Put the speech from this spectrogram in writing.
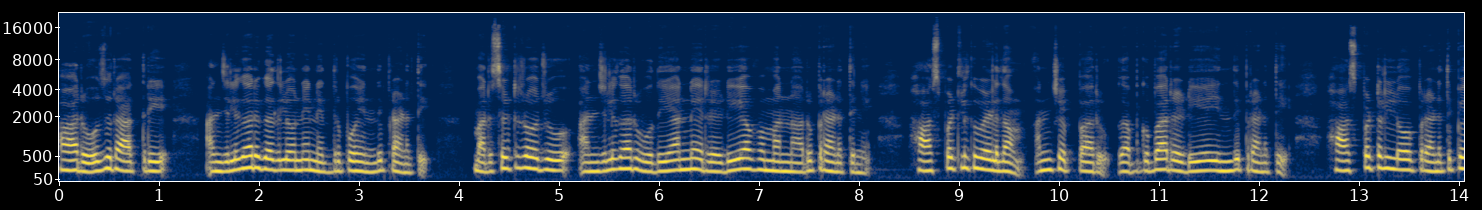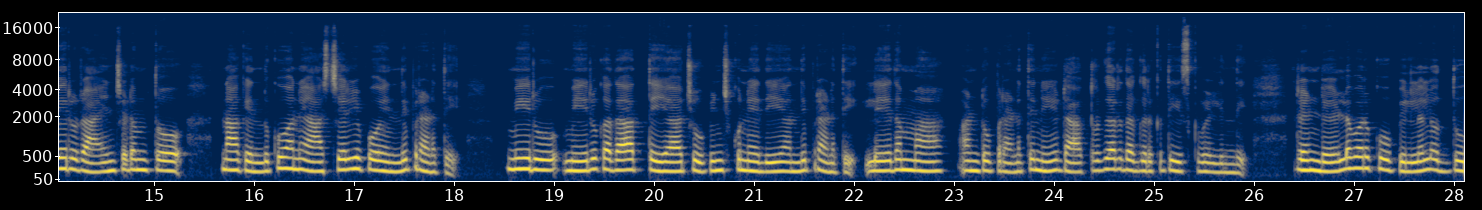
ఆ రోజు రాత్రి అంజలి గారి గదిలోనే నిద్రపోయింది ప్రణతి. మరుసటి రోజు అంజలి గారు ఉదయాన్నే రెడీ అవ్వమన్నారు ప్రణతిని. హాస్పిటల్కి వెళదాం అని చెప్పారు. గబగబా రెడీ అయింది ప్రణతి. హాస్పిటల్లో ప్రణతి పేరు రాయించడంతో నాకెందుకు అని ఆశ్చర్యపోయింది ప్రణతి. మీరు మీరు కదా అత్తయ్య చూపించుకునేది అంది ప్రణతి. లేదమ్మా అంటూ ప్రణతిని డాక్టర్ గారి దగ్గరకు తీసుకువెళ్ళింది. రెండేళ్ళ వరకు పిల్లలొద్దు.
